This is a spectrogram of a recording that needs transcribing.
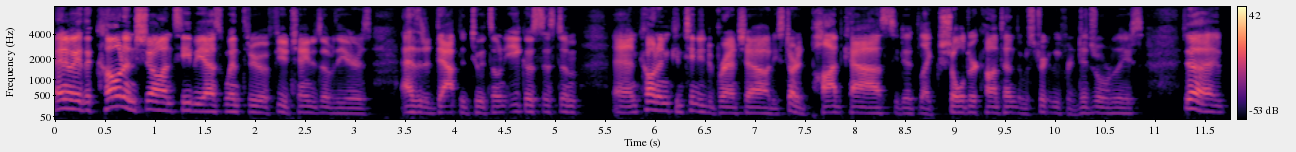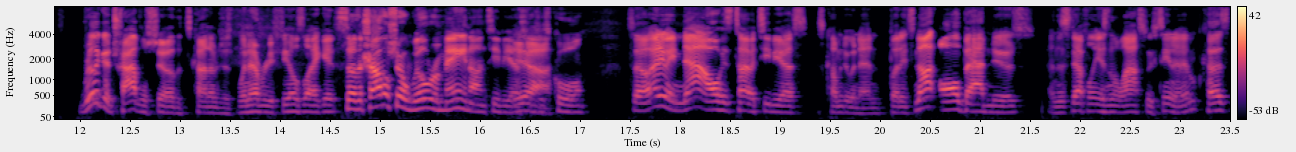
Anyway, the Conan show on TBS went through a few changes over the years as it adapted to its own ecosystem. And Conan continued to branch out. He started podcasts. He did like shoulder content that was strictly for digital release. Yeah, really good travel show that's kind of just whenever he feels like it. So the travel show will remain on TBS, Yeah. which is cool. So anyway, now his time at TBS has come to an end, but it's not all bad news, and this definitely isn't the last we've seen of him because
